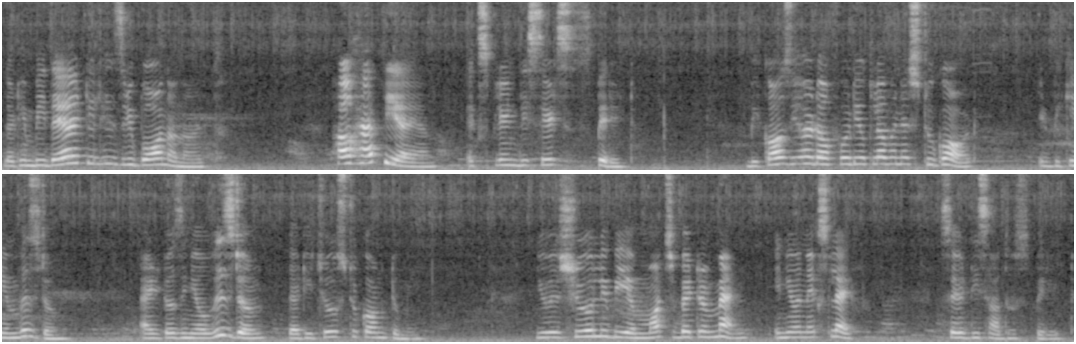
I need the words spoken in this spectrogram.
Let him be there till he is reborn on earth. How happy I am, explained the sage spirit. Because you had offered your cleverness to God, it became wisdom, and it was in your wisdom that you chose to come to me. You will surely be a much better man in your next life, said the sadhu spirit.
